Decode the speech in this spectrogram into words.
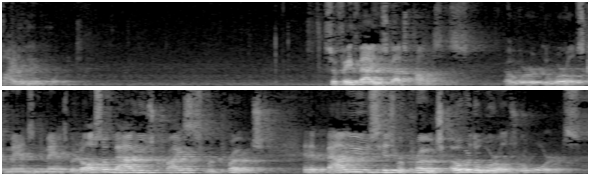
Vitally important. So faith values God's promises over the world's commands and demands, but it also values Christ's reproach, and it values his reproach over the world's rewards.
